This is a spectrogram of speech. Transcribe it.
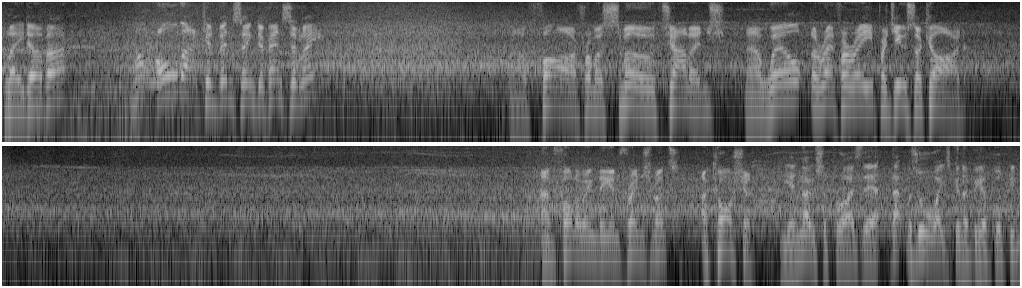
Played over. Not all that convincing defensively. Now, far from a smooth challenge. Now, will the referee produce a card? And following the infringement, a caution. Yeah, no surprise there. That was always going to be a booking.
